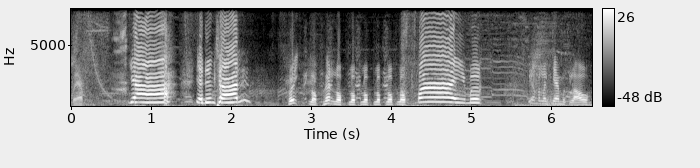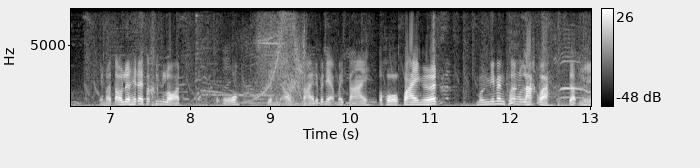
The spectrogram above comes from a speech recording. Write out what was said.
แวบอย่า อย่าดึงฉัน เฮ้ย หลบเพื่อน หลบหลบหลบหลบหลบหลบไม่หมึกเพื่อนมันรังแกหมึกเรา อย่างน้อยต่อเลือดให้ได้สักครึ่งหลอด โอ้โหเพื่อนมันเอาตายเลยปะเนี่ยไม่ตาย โอ้โห ไฟเงิร์ดมึงนี่แม่งเพื่องรักว่ะจัดนี้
